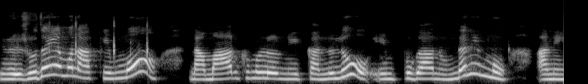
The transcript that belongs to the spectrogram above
నీ హృదయము నాకిమ్ము నా మార్గములో నీ కన్నులు ఇంపుగా నుండనిమ్ము అని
